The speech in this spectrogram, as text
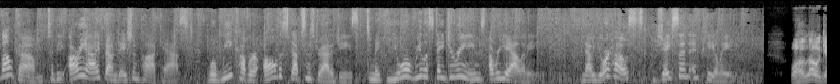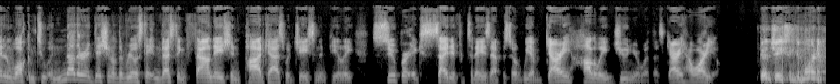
Welcome to the REI Foundation Podcast, where we cover all the steps and strategies to make your real estate dreams a reality. Now, your hosts, Jason and Peely. Well, hello again, and welcome to another edition of the Real Estate Investing Foundation podcast with Jason and Peely. Super excited for today's episode. We have Gary Holloway Jr. with us. Gary, how are you? Good, Jason. Good morning.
